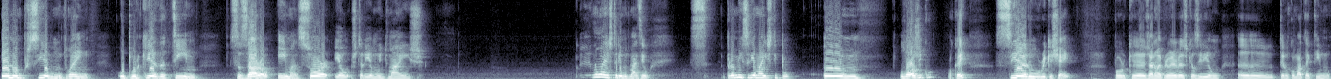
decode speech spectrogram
eu não percebo muito bem o porquê da team Cesaro e Mansoor. Eu estaria muito mais. Não é estaria muito mais eu. Se, para mim seria mais tipo. Um, lógico, ok? ser o Ricochet, porque já não é a primeira vez que eles iriam uh, ter um combate tag team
